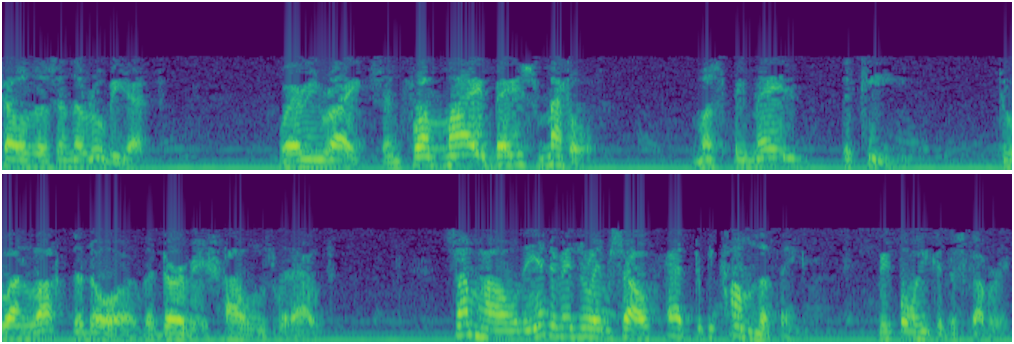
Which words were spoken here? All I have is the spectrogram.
tells us in the Rubaiyat, where he writes, And from my base metal must be made the key to unlock the door the dervish howls without. Somehow the individual himself had to become the thing before he could discover it.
